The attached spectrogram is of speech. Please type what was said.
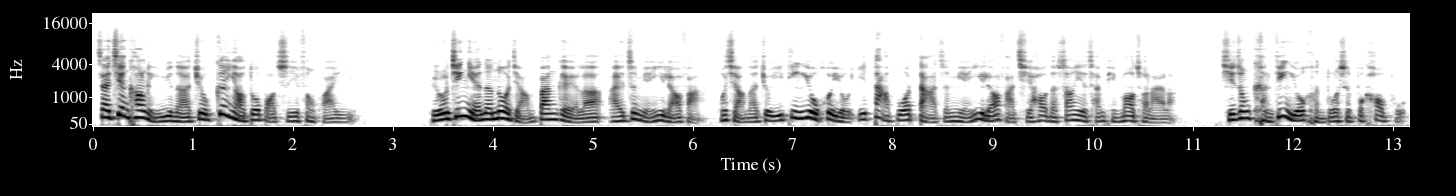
在健康领域呢，就更要多保持一份怀疑。比如今年的诺奖颁给了癌症免疫疗法，我想呢，就一定又会有一大波打着免疫疗法旗号的商业产品冒出来了，其中肯定有很多是不靠谱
